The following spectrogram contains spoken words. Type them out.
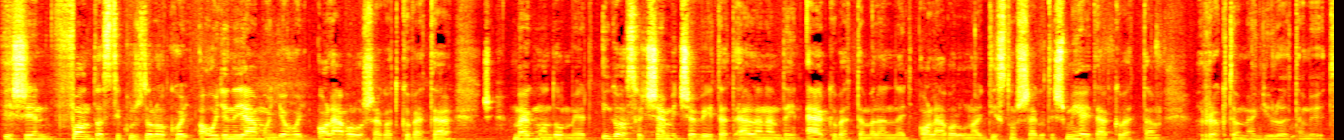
és ilyen fantasztikus dolog, hogy ahogyan elmondja, hogy alávalóságot követel, és megmondom miért. Igaz, hogy semmit se vétett ellenem, de én elkövettem ellen egy alávaló nagy disznóságot, és mihelyt elkövettem, rögtön meggyűlöltem őt.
